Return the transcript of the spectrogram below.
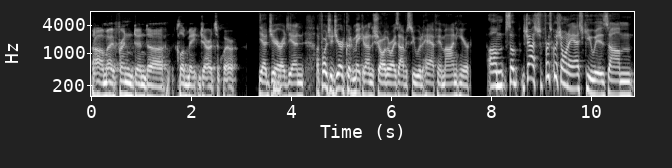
Uh, my friend and uh, clubmate Jared Sequeira. Yeah, Jared. Yeah, and unfortunately, Jared couldn't make it on the show. Otherwise, obviously, we would have him on here. Um, so, Josh, the first question I want to ask you is, um,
